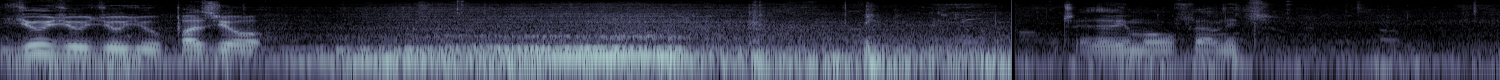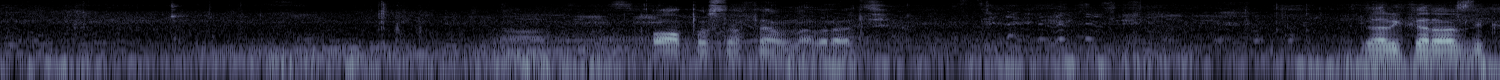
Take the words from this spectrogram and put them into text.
Ju, ju, ju, ju, pazi ovo. Čaj da vidimo ovu felnicu. Opasna felna, brate. Velika razlika.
